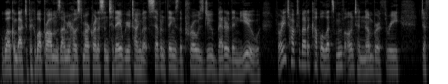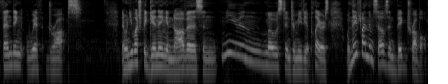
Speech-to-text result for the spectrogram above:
Welcome back to Pickleball Problems. I'm your host, Mark Renneisen. Today we are talking about seven things the pros do better than you. I've already talked about a couple. Let's move on to number three defending with drops. Now, when you watch beginning and novice and even most intermediate players, when they find themselves in big trouble,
